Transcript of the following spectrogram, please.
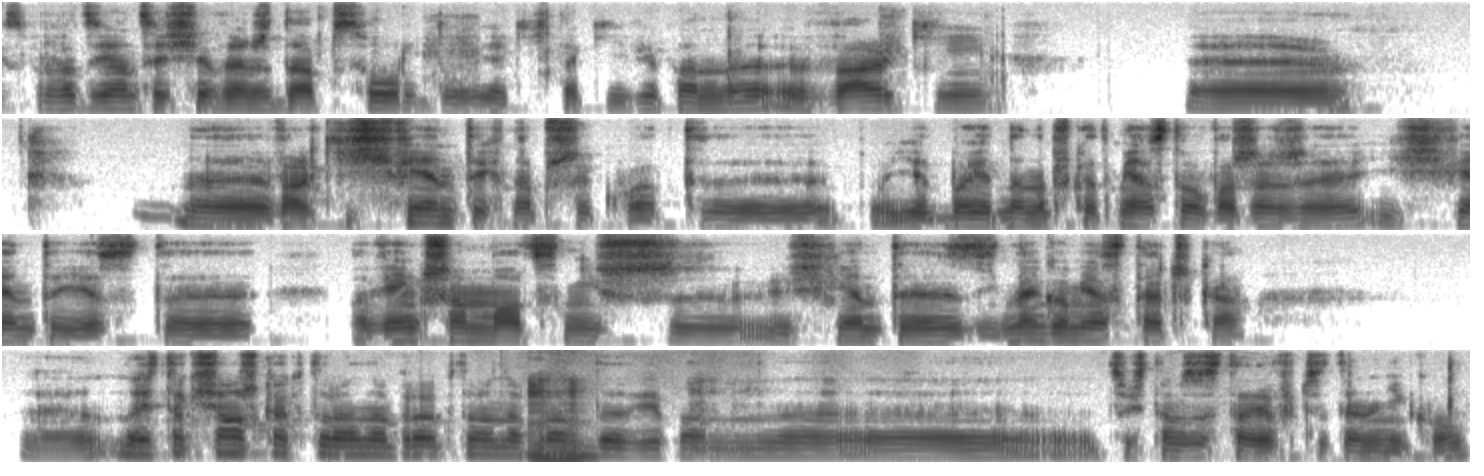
sprowadzającej się wręcz do absurdu, jakiejś takiej, wie pan, walki, e, e, walki świętych na przykład, e, bo jedno na przykład miasto uważa, że ich święty jest ma większą moc niż święty z innego miasteczka. No jest to książka, która, napra która naprawdę, mhm. wie pan, coś tam zostaje w czytelniku.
